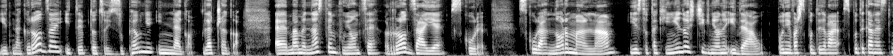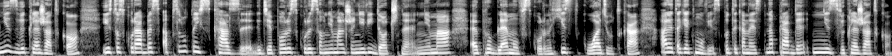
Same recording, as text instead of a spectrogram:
Jednak rodzaj i typ to coś zupełnie innego. Dlaczego? E, mamy następujące rodzaje skóry. Skóra normalna jest to taki niedościgniony ideał, ponieważ spotyka, spotykana jest niezwykle rzadko. Jest to skóra bez absolutnej skazy, gdzie pory skóry są niemalże niewidoczne, nie ma e, problemów skórnych, jest gładziutka, ale tak jak mówię, spotykana jest naprawdę niezwykle rzadko.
